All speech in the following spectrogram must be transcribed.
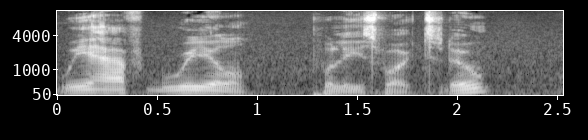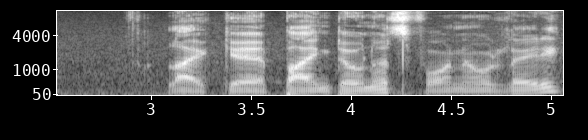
We have real police work to do. Like uh, buying donuts for an old lady.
